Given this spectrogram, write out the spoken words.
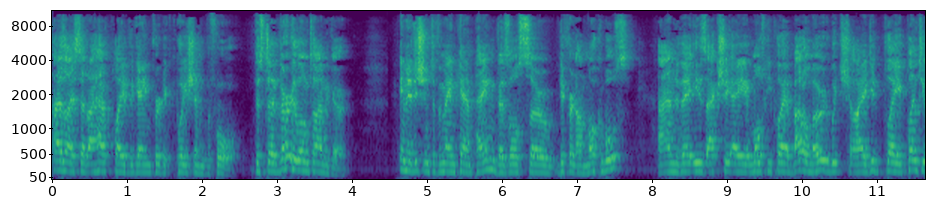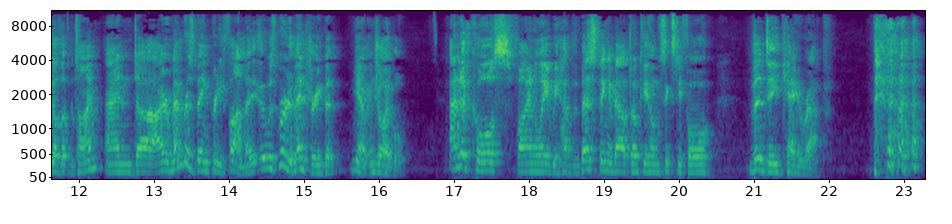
as I said, I have played the game through to completion before, just a very long time ago. In addition to the main campaign, there's also different unlockables, and there is actually a multiplayer battle mode, which I did play plenty of at the time, and uh, I remember as being pretty fun. It was rudimentary, but, you know, enjoyable. And of course, finally, we have the best thing about Donkey Kong 64, the DK rap.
